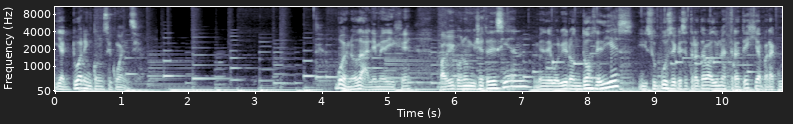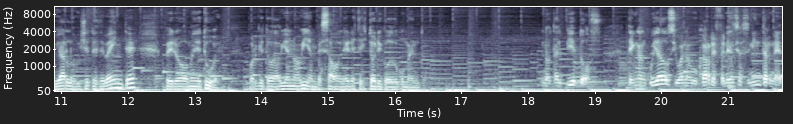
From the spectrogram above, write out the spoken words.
y actuar en consecuencia. Bueno, dale, me dije, Pagué con un billete de 100, me devolvieron dos de 10 y supuse que se trataba de una estrategia para cuidar los billetes de 20, pero me detuve, porque todavía no había empezado a leer este histórico documento. Nota al pie 2. Tengan cuidado si van a buscar referencias en internet.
